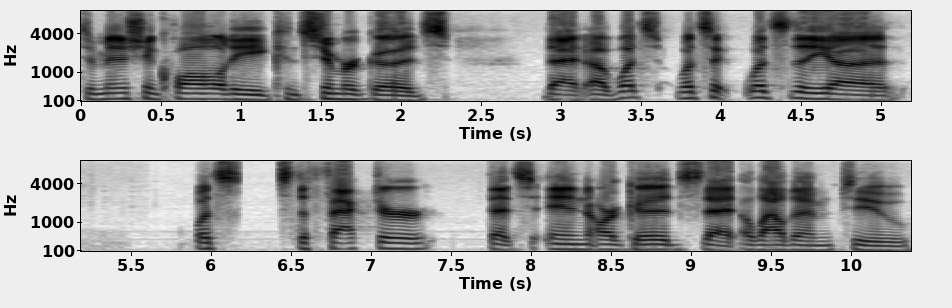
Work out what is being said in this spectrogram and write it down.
diminishing quality consumer goods. That uh, what's what's it, what's the uh, what's the factor that's in our goods that allow them to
